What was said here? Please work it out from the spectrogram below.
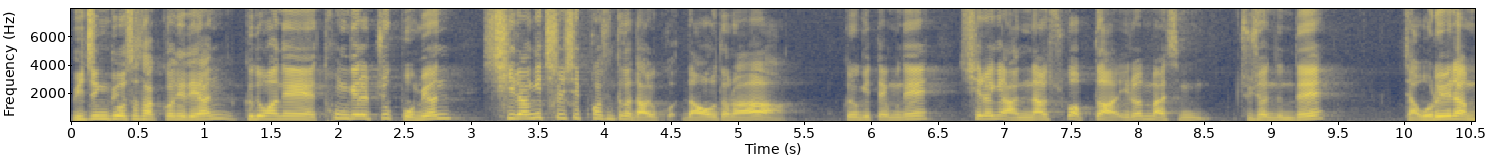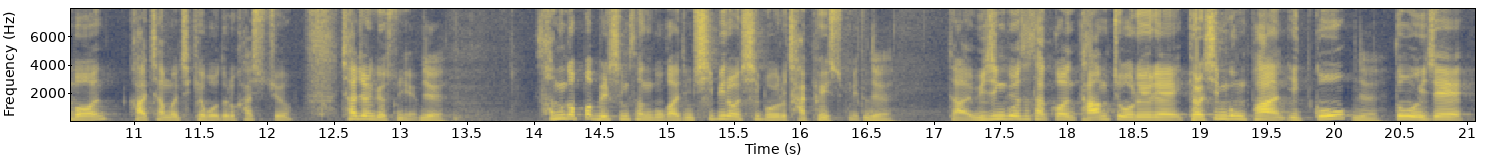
위증교사 사건에 대한 그동안의 통계를 쭉 보면 실형이 70%가 나올, 거- 나오더라. 그렇기 때문에 실형이 안 나올 수가 없다. 이런 말씀 주셨는데 자, 월요일에 한번 같이 한번 지켜보도록 하시죠. 차정 교수님. 예. 선거법 1심 선고가 지금 11월 15일로 잡혀 있습니다. 네. 자, 위증 교사 사건 다음 주 월요일에 결심 공판 있고 네. 또 이제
